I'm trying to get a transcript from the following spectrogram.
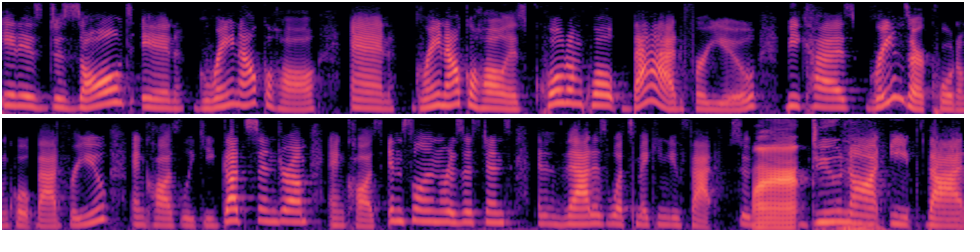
it is dissolved in grain alcohol and grain alcohol is quote unquote bad for you because grains are quote unquote bad for you and cause leaky gut syndrome and cause insulin resistance and that is what's making you fat. So do not eat that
